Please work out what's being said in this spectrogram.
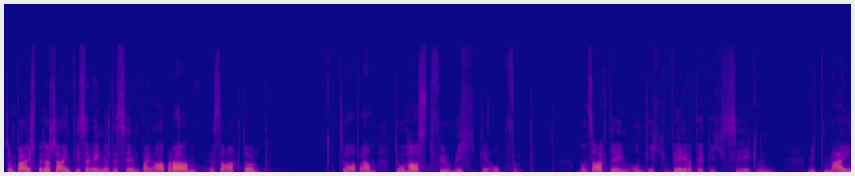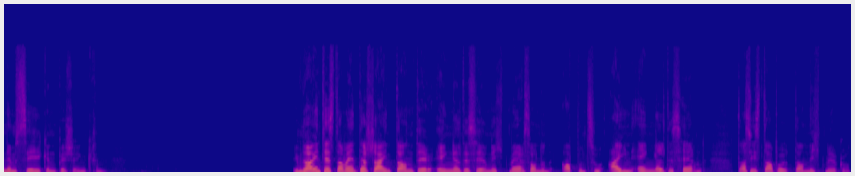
Zum Beispiel erscheint dieser Engel des Herrn bei Abraham. Er sagt dort zu Abraham, du hast für mich geopfert. Und dann sagt er ihm, und ich werde dich segnen, mit meinem Segen beschenken. Im Neuen Testament erscheint dann der Engel des Herrn nicht mehr, sondern ab und zu ein Engel des Herrn. Das ist aber dann nicht mehr Gott.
